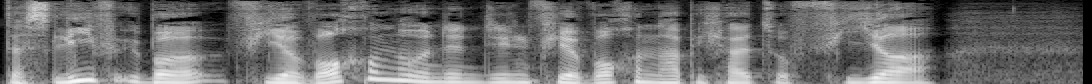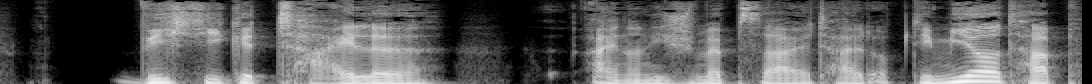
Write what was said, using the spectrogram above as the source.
Das lief über vier Wochen und in den vier Wochen habe ich halt so vier wichtige Teile einer Nischen-Website halt optimiert, habe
